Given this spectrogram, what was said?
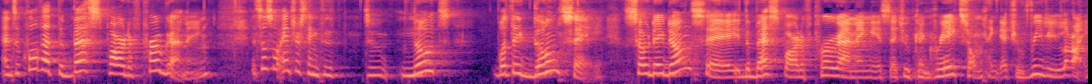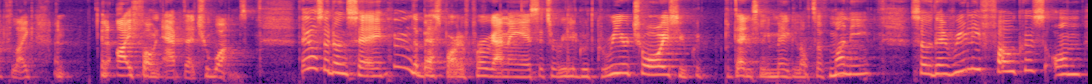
and to call that the best part of programming, it's also interesting to, to note what they don't say. So they don't say the best part of programming is that you can create something that you really like, like an, an iPhone app that you want. They also don't say, hmm, the best part of programming is it's a really good career choice, you could potentially make lots of money. So they really focus on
